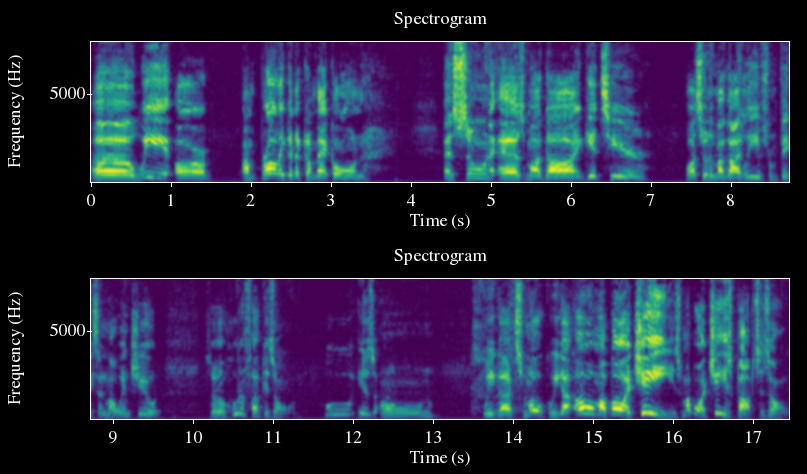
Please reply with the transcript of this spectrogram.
Uh, we are. I'm probably gonna come back on as soon as my guy gets here, or as soon as my guy leaves from fixing my windshield. So who the fuck is on? Who is on? We got smoke. We got oh my boy cheese. My boy cheese pops is on.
